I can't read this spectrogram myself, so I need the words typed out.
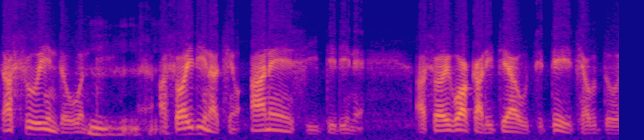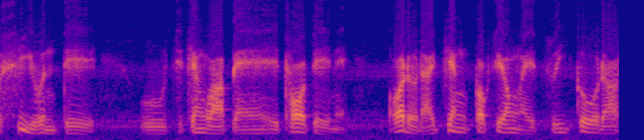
那适应的问题。嗯啊，所以你若像安尼是伫哩呢，啊，所以我家己遮有一块差不多四分地，有一千外平的土地呢，我就来种各种的水果啦、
